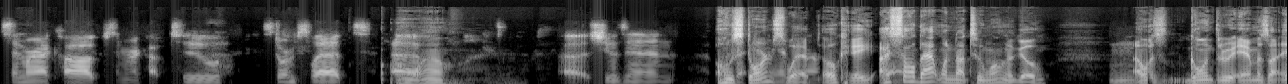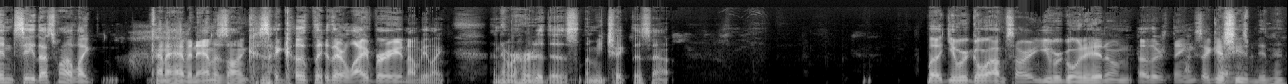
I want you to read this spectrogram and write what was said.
Samurai Cop, Samurai Cop Two, Storm Swept. Oh Um, wow. uh, she was in. Oh, Storm Swept. Okay, I saw that one not too long ago. Mhm. I was going through Amazon, and see, that's why I like kind of having Amazon because I go through their library and I'll be like, I never heard of this. Let me check this out. But you were going. I'm sorry, you were going ahead on other things. I guess she's been in.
